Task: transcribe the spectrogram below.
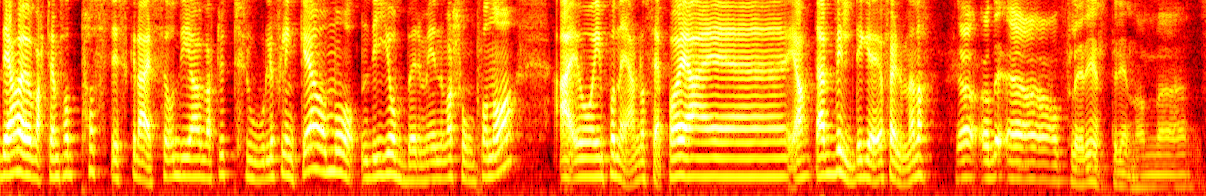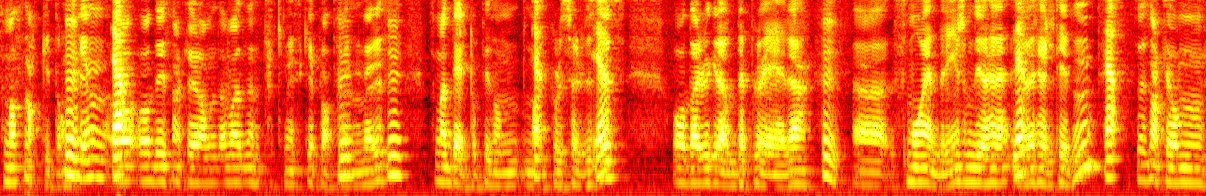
Det har jo vært en fantastisk reise, og de har vært utrolig flinke. Og måten de jobber med innovasjon på nå, er jo imponerende å se på. Jeg, ja, det er veldig gøy å følge med, da. Ja, og det, Jeg har hatt flere gjester innom eh, som har snakket om Finn. Mm, ja. Mm, Og, og de snakker om det var den tekniske plattformen deres som er delt opp i sånn microservices. Og der du greier å deployere eh, små endringer som de gjør, Mm. Ja. gjør hele tiden. Ja. Så vi snakker om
